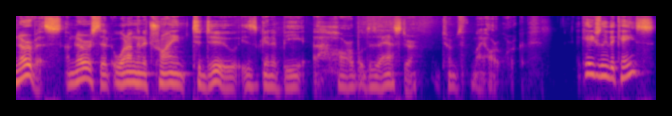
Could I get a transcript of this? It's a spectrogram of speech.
I'm nervous. I'm nervous that what I'm going to try to do is going to be a horrible disaster in terms of my artwork. Occasionally the case.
